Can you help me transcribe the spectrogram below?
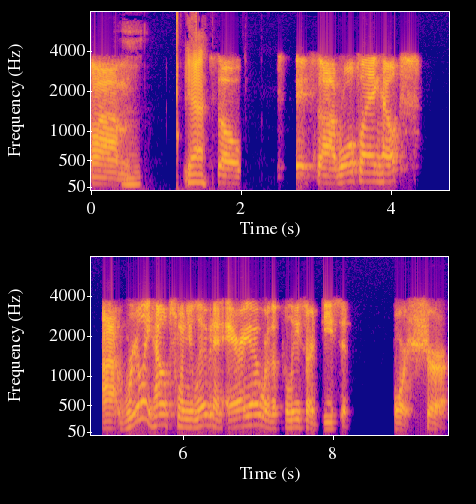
Um, Yeah. so it's uh, role playing helps. Uh, really helps when you live in an area where the police are decent, for sure.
